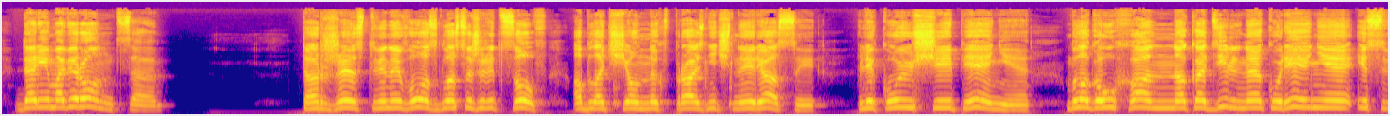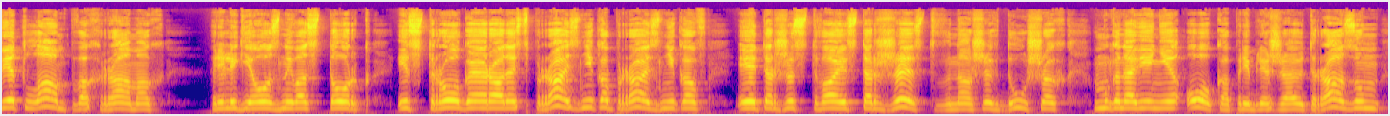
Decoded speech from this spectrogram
– Дарима Веронца!» Торжественные возгласы жрецов, облаченных в праздничные рясы, ликующие пение, благоуханно кадильное курение и свет ламп во храмах, религиозный восторг и строгая радость праздника праздников и торжества из торжеств в наших душах мгновение ока приближают разум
